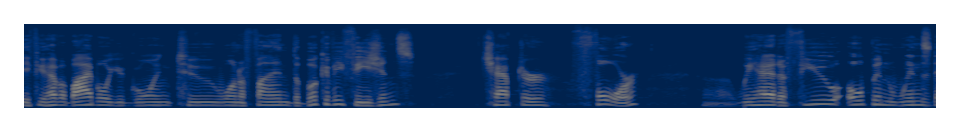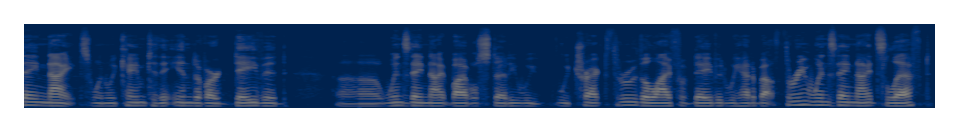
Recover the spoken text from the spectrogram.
If you have a Bible, you're going to want to find the book of Ephesians, chapter 4. Uh, we had a few open Wednesday nights when we came to the end of our David uh, Wednesday night Bible study. We, we tracked through the life of David. We had about three Wednesday nights left.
